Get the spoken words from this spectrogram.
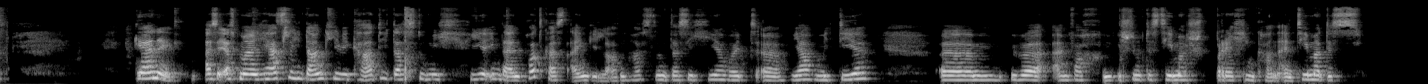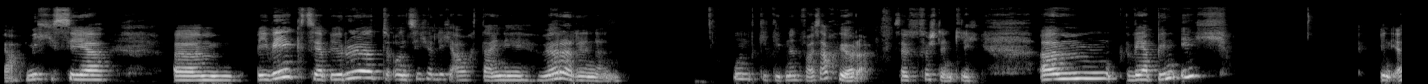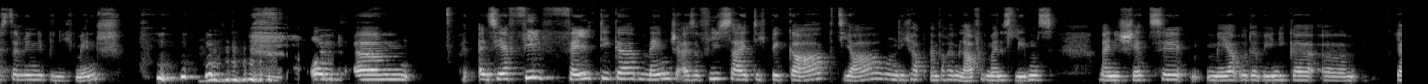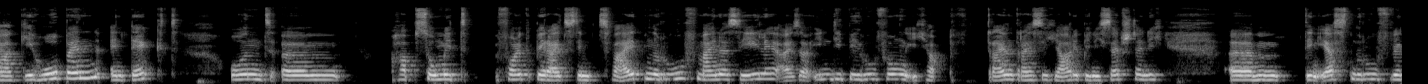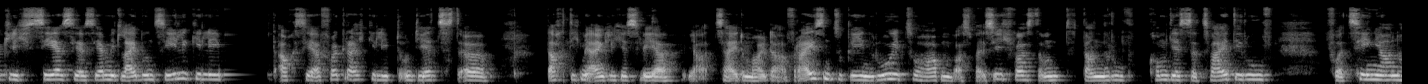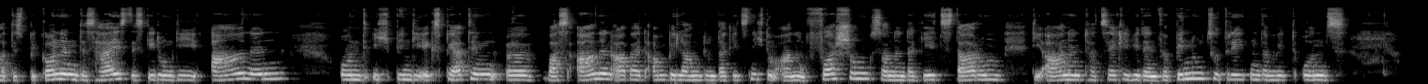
Gerne. Also erstmal herzlichen Dank, liebe Kathi, dass du mich hier in deinen Podcast eingeladen hast und dass ich hier heute äh, ja mit dir ähm, über einfach ein bestimmtes Thema sprechen kann. Ein Thema, das ja, mich sehr ähm, bewegt, sehr berührt und sicherlich auch deine Hörerinnen und gegebenenfalls auch Hörer, selbstverständlich. Ähm, wer bin ich? In erster Linie bin ich Mensch und ähm, ein sehr vielfältiger Mensch, also vielseitig begabt, ja. Und ich habe einfach im Laufe meines Lebens meine Schätze mehr oder weniger äh, ja, gehoben, entdeckt und ähm, habe somit folgt bereits dem zweiten Ruf meiner Seele, also in die Berufung. Ich habe 33 Jahre, bin ich selbstständig, ähm, den ersten Ruf wirklich sehr, sehr, sehr mit Leib und Seele gelebt, auch sehr erfolgreich gelebt. Und jetzt äh, dachte ich mir eigentlich, es wäre ja Zeit, mal da auf Reisen zu gehen, Ruhe zu haben, was weiß ich was. Und dann ruf, kommt jetzt der zweite Ruf. Vor zehn Jahren hat es begonnen. Das heißt, es geht um die Ahnen und ich bin die Expertin, äh, was Ahnenarbeit anbelangt. Und da geht es nicht um Ahnenforschung, sondern da geht es darum, die Ahnen tatsächlich wieder in Verbindung zu treten, damit uns,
